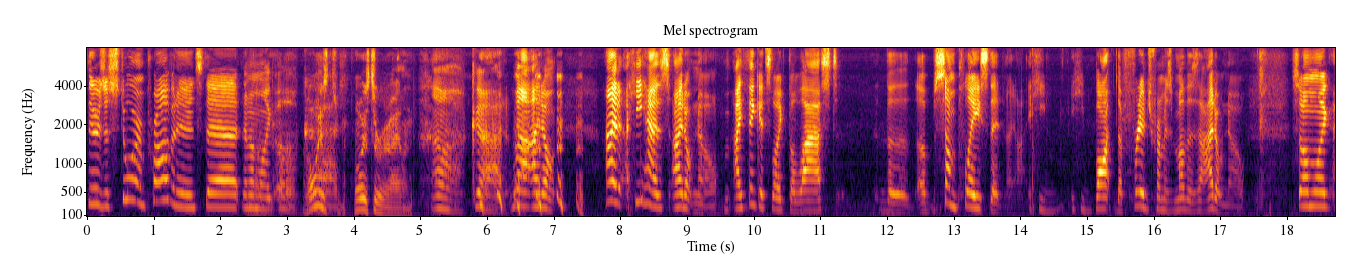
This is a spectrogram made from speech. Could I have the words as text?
"There's a store in Providence that," and I'm um, like, "Oh God, Always, always to Rhode Island. oh God." Well, I don't. I he has I don't know. I think it's like the last, the uh, some place that he he bought the fridge from his mother's. I don't know. So I'm like,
